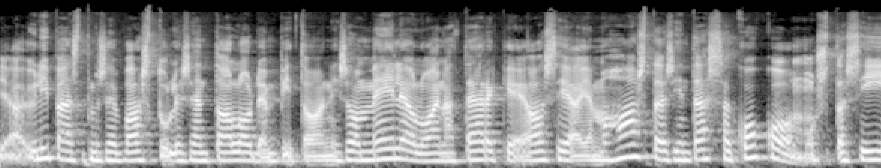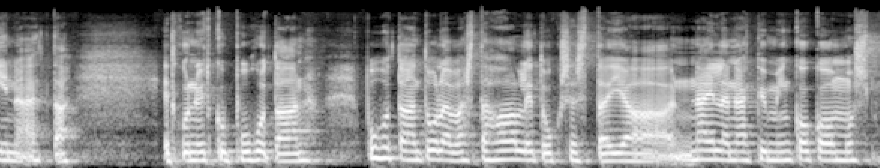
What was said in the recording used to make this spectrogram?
ja ylipäänsä tämmöiseen vastuulliseen taloudenpitoon, niin se on meille ollut aina tärkeä asia. Ja mä haastaisin tässä kokoomusta siinä, että, että kun nyt kun puhutaan, puhutaan tulevasta hallituksesta ja näillä näkymin kokoomus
